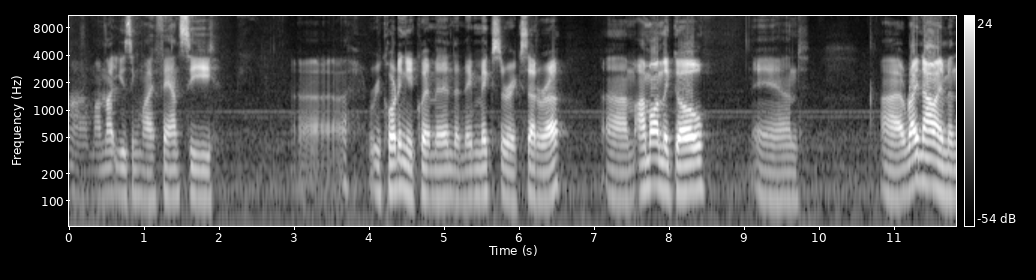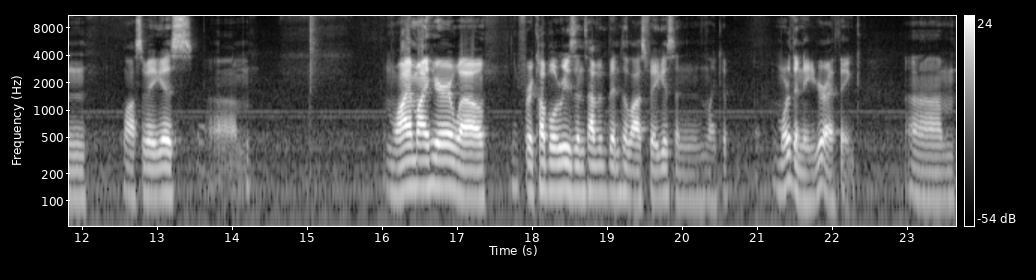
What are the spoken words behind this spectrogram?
Um, I'm not using my fancy uh, recording equipment and a mixer, etc. Um, I'm on the go, and uh, right now I'm in Las Vegas. Um, why am I here? Well, for a couple of reasons. Haven't been to Las Vegas in like a, more than a year, I think. Um,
